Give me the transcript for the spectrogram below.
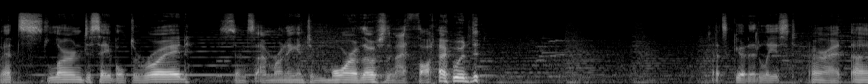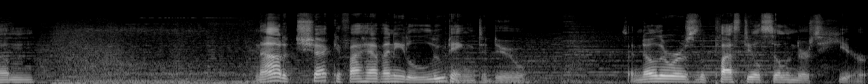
let's learn Disable Droid, since I'm running into more of those than I thought I would. That's good, at least. Alright, um... Now to check if I have any looting to do. So I know there was the plasteel cylinders here.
